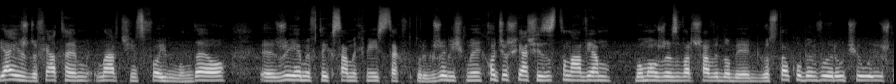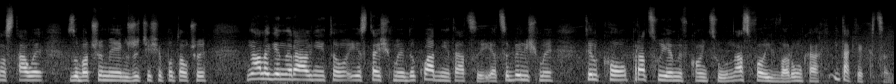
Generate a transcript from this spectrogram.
Ja jeżdżę Fiatem, Marcin swoim Mondeo, E, żyjemy w tych samych miejscach, w których żyliśmy, chociaż ja się zastanawiam, bo może z Warszawy do Białegostoku bym wrócił już na stałe, zobaczymy jak życie się potoczy. No ale generalnie to jesteśmy dokładnie tacy, jacy byliśmy, tylko pracujemy w końcu na swoich warunkach i tak jak chcemy.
